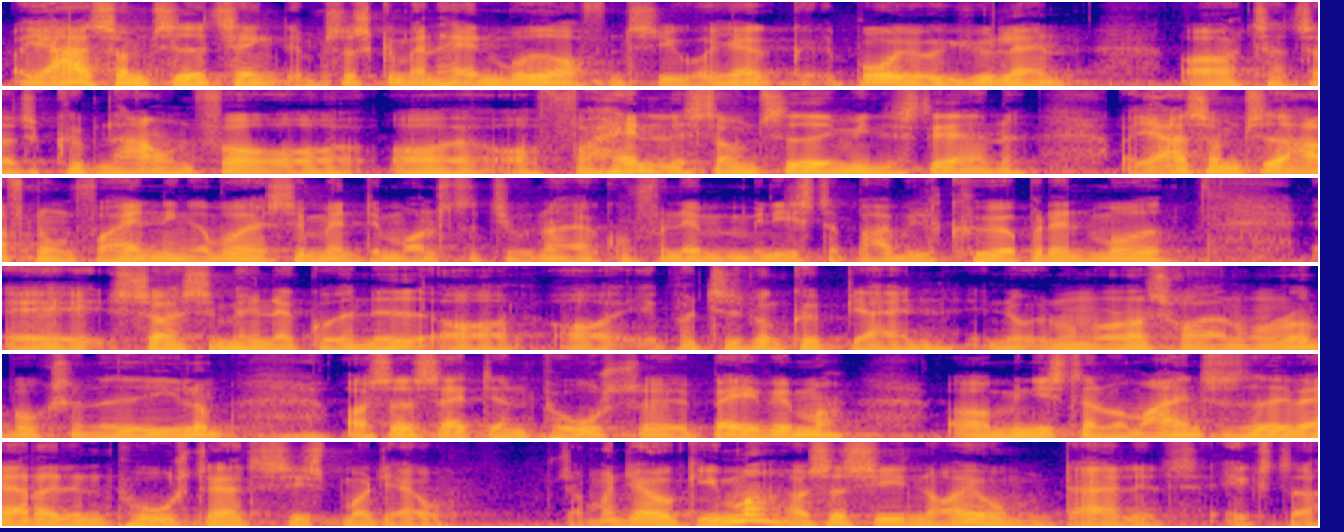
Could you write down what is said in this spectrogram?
Og jeg har samtidig tænkt, at så skal man have en modoffensiv, og jeg bor jo i Jylland, og tager så til København for at, at, at forhandle samtidig i ministerierne. Og jeg har samtidig haft nogle forhandlinger, hvor jeg simpelthen demonstrativt, når jeg kunne fornemme, at minister bare ville køre på den måde, øh, så simpelthen er gået ned, og, og på et tidspunkt købte jeg en, nogle undertrøjer og nogle underbukser nede i Ilum, og så satte jeg en pose øh, bag ved mig, og ministeren var meget interesseret i, hvad er der i den pose der, og til sidst måtte jeg jo så måtte jeg jo give mig, og så sige, at jo, der er lidt ekstra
